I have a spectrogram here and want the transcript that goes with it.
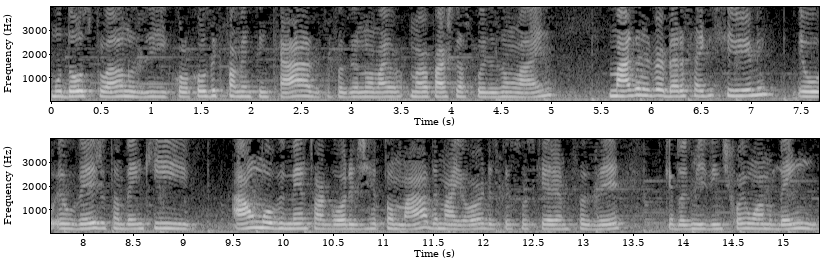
mudou os planos e colocou os equipamentos em casa, está fazendo a maior, maior, parte das coisas online. Mas a Reverbera segue firme. Eu, eu vejo também que há um movimento agora de retomada maior das pessoas querendo fazer, porque 2020 foi um ano bem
